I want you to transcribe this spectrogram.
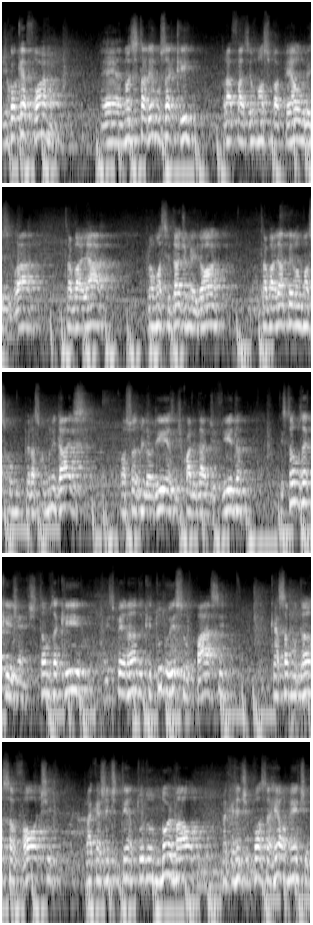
De qualquer forma, é, nós estaremos aqui para fazer o nosso papel, legislar, trabalhar para uma cidade melhor, trabalhar pelas, pelas comunidades, com as suas melhorias de qualidade de vida. Estamos aqui, gente, estamos aqui esperando que tudo isso passe, que essa mudança volte para que a gente tenha tudo normal, para que a gente possa realmente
